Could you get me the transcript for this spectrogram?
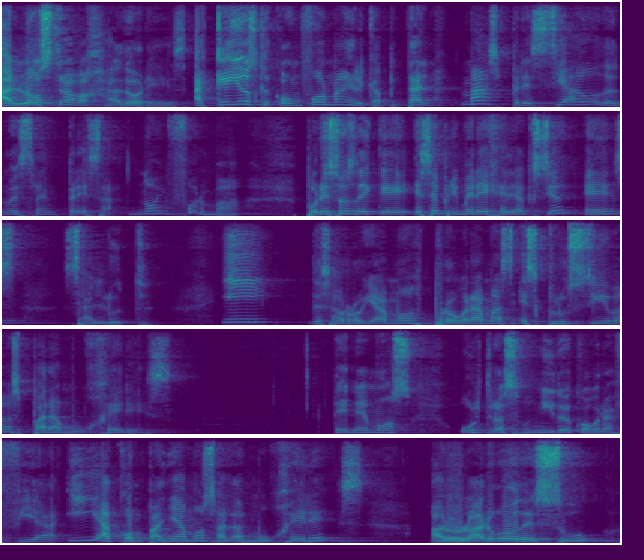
a los trabajadores, aquellos que conforman el capital más preciado de nuestra empresa? No hay forma. Por eso es de que ese primer eje de acción es salud. Y desarrollamos programas exclusivos para mujeres. Tenemos ultrasonido, ecografía y acompañamos a las mujeres a lo largo de su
